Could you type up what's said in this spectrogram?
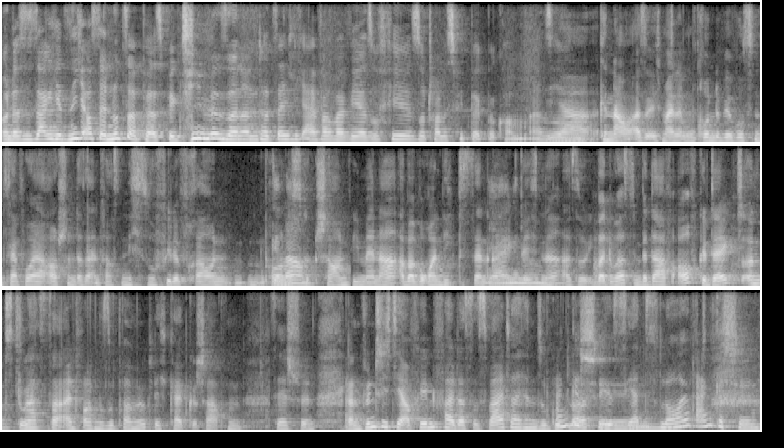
Und das ist, sage ich jetzt nicht aus der Nutzerperspektive, sondern tatsächlich einfach, weil wir ja so viel, so tolles Feedback bekommen. Also, ja, genau. Also ich meine, im Grunde, wir wussten es ja vorher auch schon, dass einfach nicht so viele Frauen Pornos genau. schauen wie Männer. Aber woran liegt es denn ja, eigentlich? Genau. Ne? Also, aber du hast den Bedarf aufgedeckt und du hast da einfach eine super Möglichkeit geschaffen. Sehr schön. Dann wünsche ich dir auf jeden Fall, dass es weiterhin so gut Dankeschön. läuft, wie es jetzt läuft. Dankeschön.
